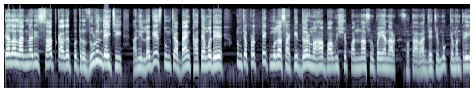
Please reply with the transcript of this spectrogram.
त्याला लागणारी सात कागदपत्र जोडून द्यायची आणि लगेच तुमच्या बँक खात्यामध्ये तुमच्या प्रत्येक मुलासाठी दरमहा बावीसशे पन्नास रुपये येणार. स्वतः राज्याचे मुख्यमंत्री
